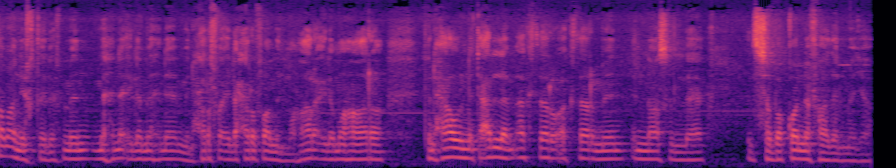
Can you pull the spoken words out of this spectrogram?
طبعا يختلف من مهنة إلى مهنة من حرفة إلى حرفة من مهارة إلى مهارة. فنحاول نتعلم أكثر وأكثر من الناس اللي سبقونا في هذا المجال.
